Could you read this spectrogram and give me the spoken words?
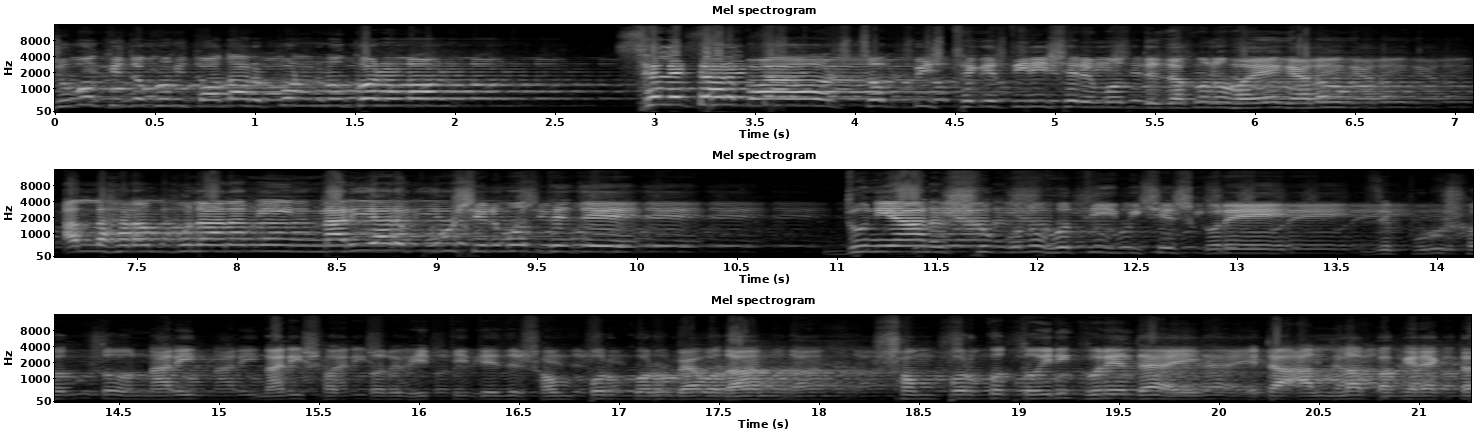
যুবকী যখন পদার্পণ করল, ছেলেটার বয়স চব্বিশ থেকে তিরিশের মধ্যে যখন হয়ে গেল, আল্লাহ রাব্বুল আলামিন নারী আর পুরুষের মধ্যে যে দুনিয়ার সুখ অনুভূতি বিশেষ করে যে পুরুষত্ব, নারী নারী সত্তর ভিত্তিতে যে সম্পর্কর ব্যবধান, সম্পর্ক তৈরি করে দেয়, এটা আল্লাহ পাকের একটা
